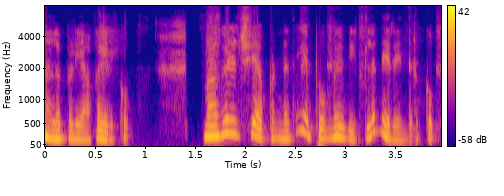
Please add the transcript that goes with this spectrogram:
நல்லபடியாக இருக்கும். மகிழ்ச்சி அப்படின்றது எப்பவுமே வீட்டில் நிறைந்திருக்கும்.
